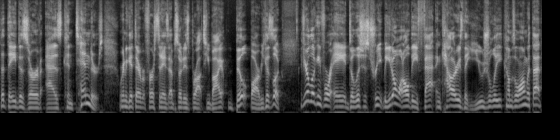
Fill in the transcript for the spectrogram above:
that they deserve as contenders? We're going to get there, but first, today's episode is brought to you by Built Bar. Because look, if you're looking for a delicious treat, but you don't want all the fat and calories that usually comes along with that,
